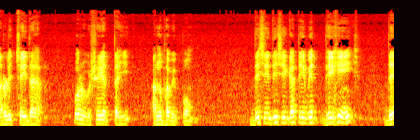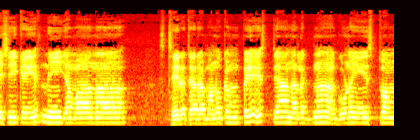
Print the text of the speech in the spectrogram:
அருளிச் செய்த ஒரு விஷயத்தை அனுபவிப்போம் दिशि दिशि गतिविद्भिः देशिकैर्नीयमाना स्थिरचरमनुकम्पे स्त्यानलग्ना गुणैस्त्वम्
